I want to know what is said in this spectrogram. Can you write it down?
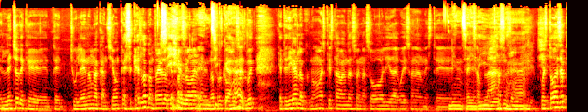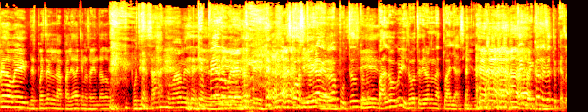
el hecho de que te chuleen una canción, que es, que es lo contrario a lo Sí, que pasó en, en otros concursos, güey. Que te digan, lo, no, es que esta banda suena sólida, güey, suenan este. Bien. Pues todo ese pedo, güey, después de la paleada que nos habían dado, pues dices, ay, no mames. ¿Qué pedo, güey? que- Es como si Sí, te hubieran agarrado a putazos con Sí. un palo, güey, y luego te dieron una toalla así. Ay, güey, córreme a tu casa.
